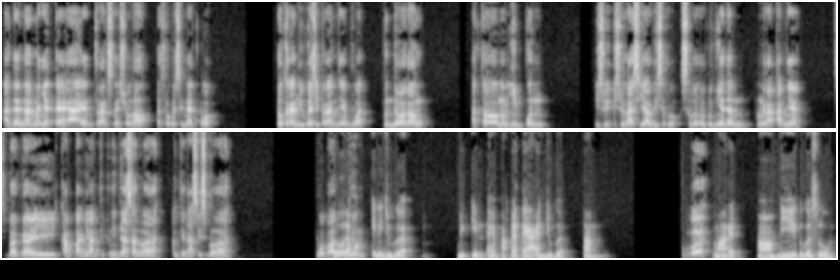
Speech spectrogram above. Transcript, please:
ada namanya TAN Transnational Advocacy Network. Itu keren juga sih perannya buat mendorong atau menghimpun isu-isu rasial di seluruh, seluruh dunia dan menggerakkannya sebagai kampanye anti penindasan lah, anti rasisme lah. Buat Lu emang ini juga bikin eh pakai TAN juga tan gua. kemarin Heeh, di tugas lu.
